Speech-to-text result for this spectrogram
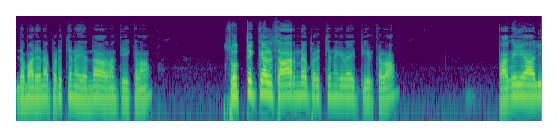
இந்த மாதிரியான பிரச்சனை இருந்தால் அதெல்லாம் தீர்க்கலாம். சொத்துக்கள் சார்ந்த பிரச்சனைகளை தீர்க்கலாம். பகையாளி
